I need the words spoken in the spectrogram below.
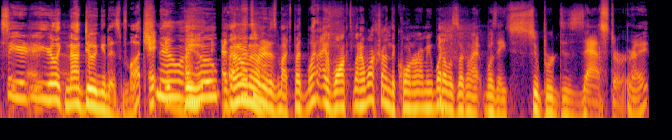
so you're you're like not doing it as much It- now. it- I hope. I I'm don't not know. doing it as much, but what I walked when I walked around the corner, I mean, what I was looking at was a super disaster. Right?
